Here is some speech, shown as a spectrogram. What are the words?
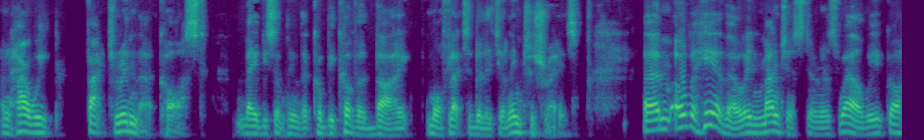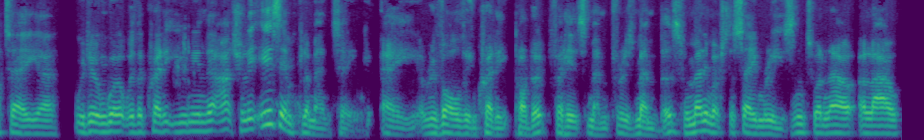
and how we factor in that cost may be something that could be covered by more flexibility on interest rates. Um, over here, though, in Manchester as well, we've got a uh, we're doing work with a credit union that actually is implementing a revolving credit product for his mem- for his members for many much the same reason to now allow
